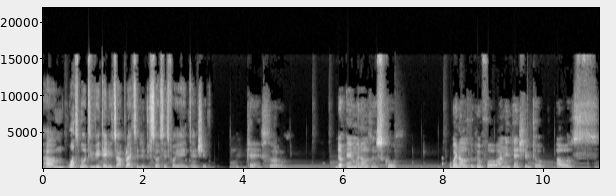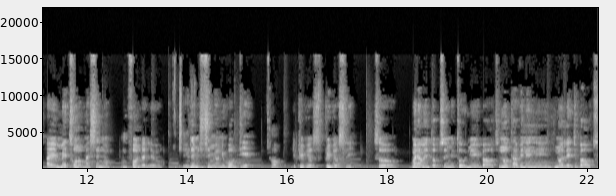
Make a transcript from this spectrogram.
Um, what motivated you to apply to lead resources for your internship? Okay, so the, and when I was in school, when I was looking for an internship job, I was I met one of my senior in 400 level. Okay. His name is Simeon. He worked there Oh, the previous previously. So when I went up to him, he told me about not having any knowledge about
